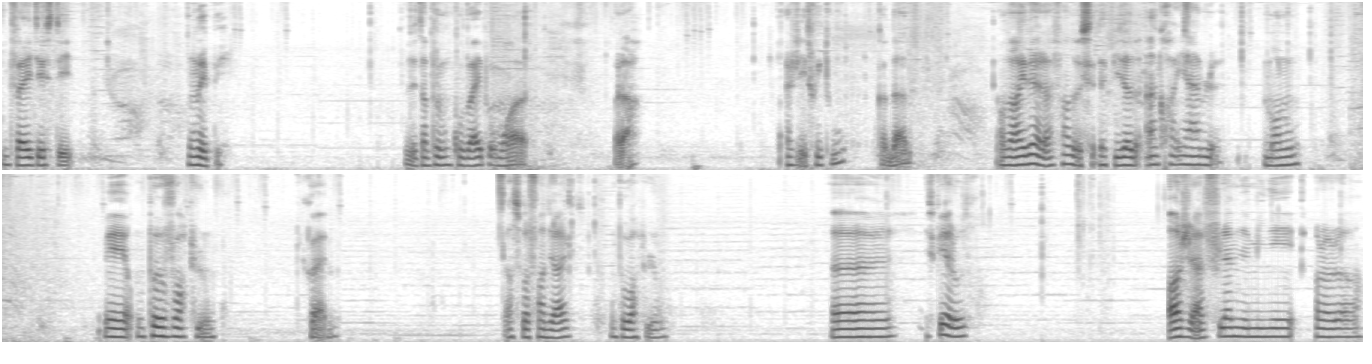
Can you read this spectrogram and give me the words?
Il me fallait tester mon épée. Vous êtes un peu mon cobaye pour moi. Voilà. Là, je détruis tout, comme d'hab. On va arriver à la fin de cet épisode incroyablement long. Mais on peut voir plus long. Quand même. Alors c'est pas fait en direct, on peut voir plus long. Euh... Est-ce qu'il y a l'autre? Oh j'ai la flemme de miner. Oh là là.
